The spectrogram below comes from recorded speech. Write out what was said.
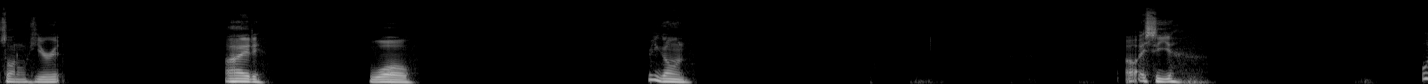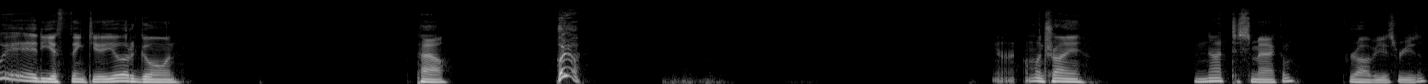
So I don't hear it. Alrighty. Whoa. Where are you going? Oh, I see you. Where do you think you're going? Pal. Hiya! Alright, I'm gonna try not to smack him for obvious reason.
